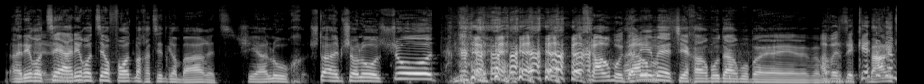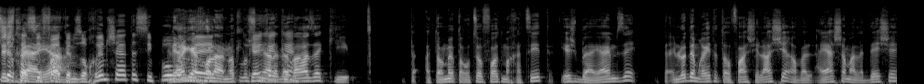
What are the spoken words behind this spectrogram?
אני רוצה, אני רוצה הופעות מחצית גם בארץ. שיעלו שתיים, שלוש, שוט! חרבו אני דרבו. מת שיהיה חרבו דרבו. אבל זה קטע גם של חשיפה. אתם זוכרים שהיה את הסיפור אני. רגע יכול לענות לו כן, שנייה על כן, הדבר הזה, כי אתה- אתה אומר, אתה רוצה הופעות מחצית, יש בעיה עם זה. אני לא יודע אם ראית את ההופעה של אשר, אבל היה שם על הדשא,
